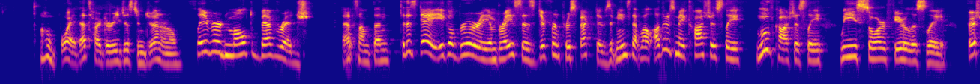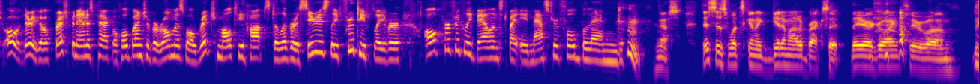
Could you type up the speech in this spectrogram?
Oh boy, that's hard to read just in general. Flavored malt beverage. That's something. To this day, Eagle Brewery embraces different perspectives. It means that while others may cautiously move cautiously, we soar fearlessly. Fresh, oh, there you go. Fresh bananas pack a whole bunch of aromas, while rich malty hops deliver a seriously fruity flavor, all perfectly balanced by a masterful blend. Yes, this is what's going to get them out of Brexit. They are going to. Um,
